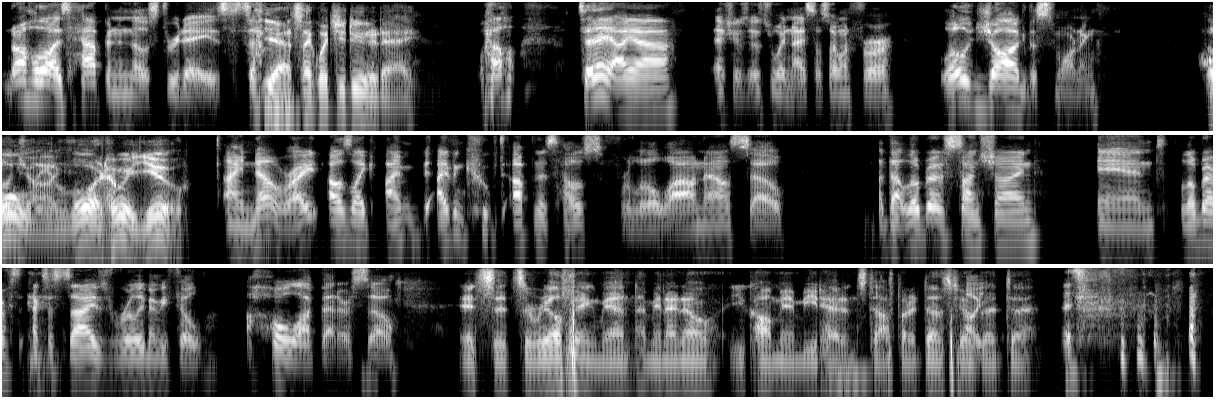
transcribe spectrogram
not a whole lot has happened in those three days. So Yeah, it's like what'd you do today? well, today I uh actually it's- it's really nice. So I went for a little jog this morning. Holy jog. Lord, who are you? I know, right? I was like, I'm I've been cooped up in this house for a little while now, so that little bit of sunshine and a little bit of exercise really made me feel a whole lot better. So It's it's a real thing, man. I mean, I know you call me a meathead and stuff, but it does feel Oh, good to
